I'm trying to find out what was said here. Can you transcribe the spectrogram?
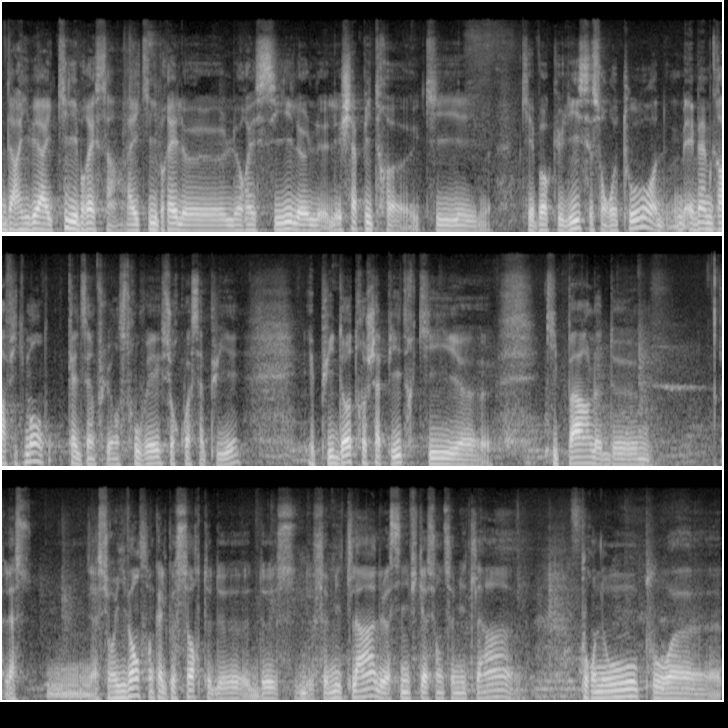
d'arriver à équilibrer ça, à équilibrer le, récit, les chapitres qui, qui, évoquent Ulysse et son retour, et même graphiquement, quelles influences trouver, sur quoi s'appuyer, et puis d'autres chapitres qui, euh, parlent de, la, survivance en quelque sorte de, ce mythe-là, de la signification de ce mythe-là, pour nous, pour, euh,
